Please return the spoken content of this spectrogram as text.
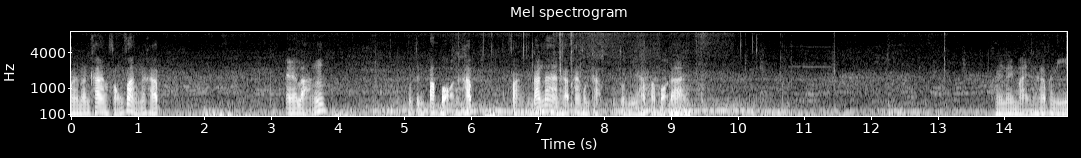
มาด้านข้างสองฝั่งนะครับแอร์หลังรวมถึงปรับเบาะนะครับ ฝั่งด้านหน้านะครับข้างคนขับตัวนี้นะครับปรับเบาะได้ ภายในใหม่นะครับคันนี้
